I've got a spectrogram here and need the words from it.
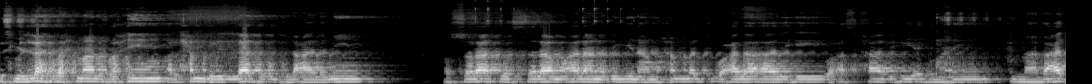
بسم الله الرحمن الرحيم. الحمد لله رب العالمين. والصلاة والسلام على نبينا محمد وعلى آله وأصحابه أجمعين. أما بعد.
